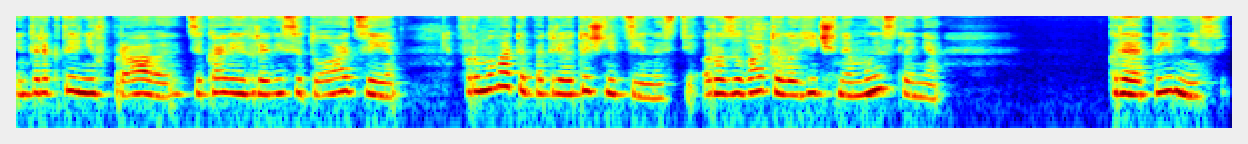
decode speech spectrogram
інтерактивні вправи, цікаві ігрові ситуації формувати патріотичні цінності, розвивати логічне мислення, креативність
